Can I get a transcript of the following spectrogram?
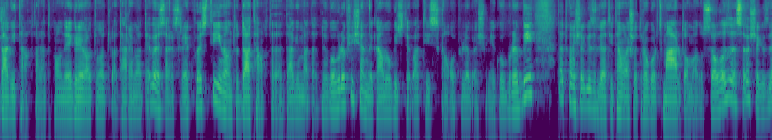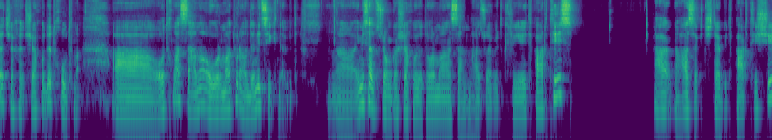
დაგითანხმდა, რა თქმა უნდა, ეგრევე ავტომატურად არ ემატება, ეს არის request-ი, იმან თუ დათანხმდა და დაგიმატათ მეგობრებში, შემდეგ გამოგიჩნდებათ ის განყოფილებაში მეგობრები და თქვენ შეგიძლიათ ითამაშოთ როგორც მარტო მალო solo-ზე, ასევე შეგიძლიათ შეხვდეთ ხუთმა. ა 4-მა, 3-მა, 2-მა თუ რამდენიც იქნებით. აა იმისაც რომ გაშახვდეთ 2-მა ან 3-მა აწვევით create parties ასე გჩნდებით პარტიში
